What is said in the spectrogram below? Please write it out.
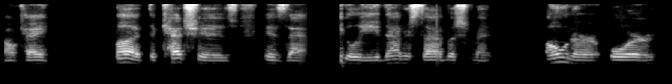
Okay, but the catch is is that legally that establishment owner or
